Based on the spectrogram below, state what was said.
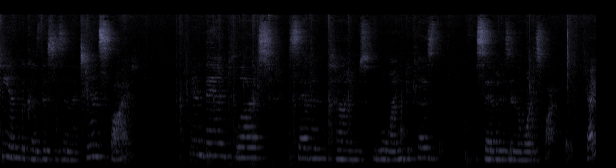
10 because this is in the 10 spot. And then plus 7 times 1 because 7 is in the 1 spot. Okay?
